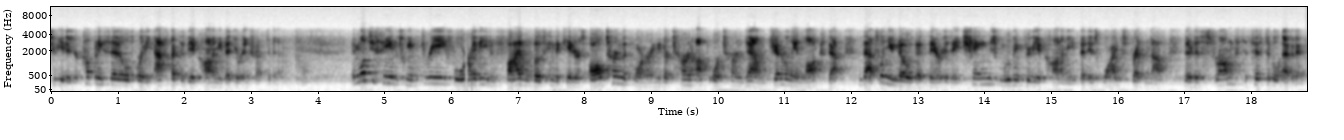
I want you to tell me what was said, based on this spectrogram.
to either your company sales or the aspect of the economy that you're interested in. And once you see between three, four, maybe even five of those indicators all turn the corner and either turn up or turn down, generally in lockstep, that's when you know that there is a change moving through the economy that is widespread enough that it is strong statistical evidence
